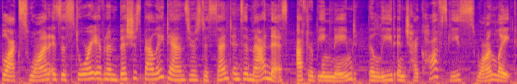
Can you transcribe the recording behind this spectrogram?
Black Swan is the story of an ambitious ballet dancer's descent into madness after being named the lead in Tchaikovsky's Swan Lake.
